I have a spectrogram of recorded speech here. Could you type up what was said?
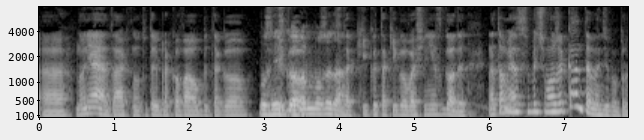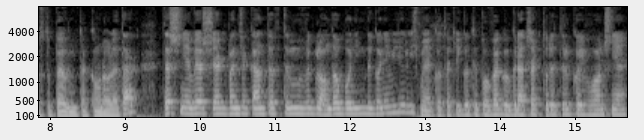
E, no nie, tak, no tutaj brakowałoby tego. Bo z takiego- niezgodą może tak. takiego, takiego właśnie niezgody. Natomiast być może Kante będzie po prostu pełnił taką rolę, tak? Też nie wiesz, jak będzie Kante w tym wyglądał, bo nigdy go nie widzieliśmy jako takiego typowego gracza, który tylko i wyłącznie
